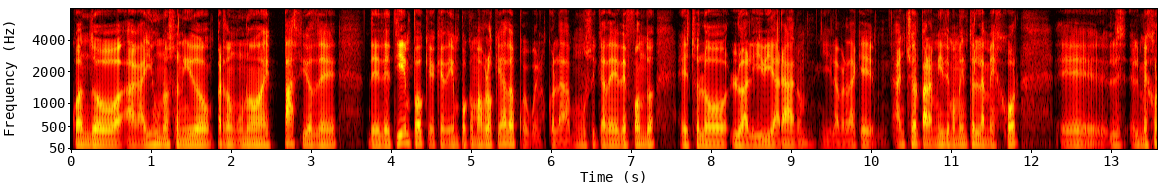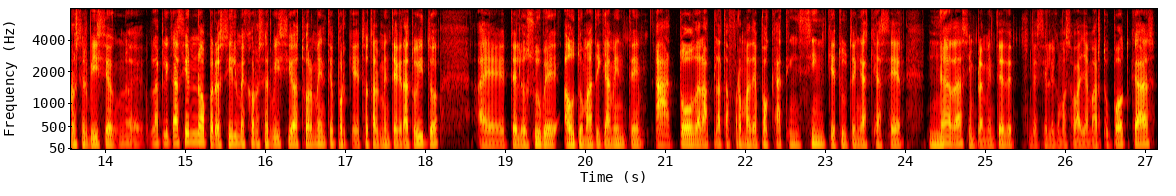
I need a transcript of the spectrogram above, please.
cuando hagáis unos sonidos, perdón, unos espacios de, de, tiempo, que quede un poco más bloqueado, pues bueno, con la música de, fondo esto lo, aliviará, ¿no? Y la verdad que Anchor para mí de momento es la mejor, eh, el mejor servicio, la aplicación no, pero sí el mejor servicio actualmente porque es totalmente gratuito, eh, te lo sube automáticamente a todas las plataformas de podcasting sin que tú tengas que hacer nada, simplemente decirle cómo se va a llamar tu podcast,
